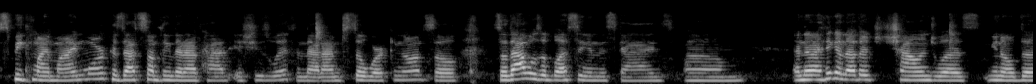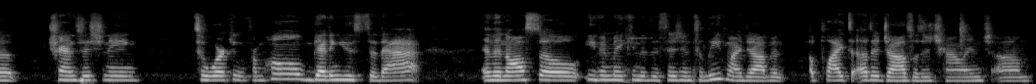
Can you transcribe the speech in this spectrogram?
speak my mind more because that's something that I've had issues with and that I'm still working on. So so that was a blessing in disguise. Um, and then I think another challenge was, you know, the transitioning to working from home, getting used to that, and then also even making the decision to leave my job and apply to other jobs was a challenge. Um,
